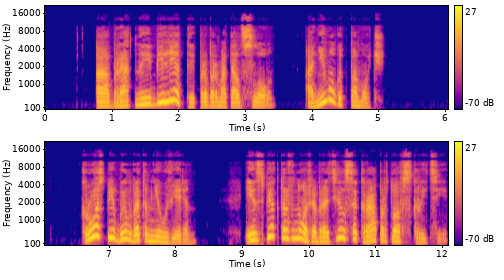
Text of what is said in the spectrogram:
— А обратные билеты, — пробормотал Слоун, — они могут помочь. Кросби был в этом не уверен. Инспектор вновь обратился к рапорту о вскрытии.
